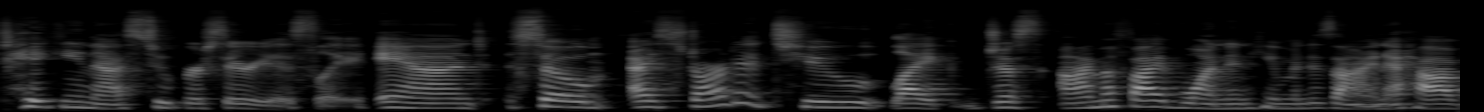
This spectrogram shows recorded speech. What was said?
taking that super seriously. And so I started to like just, I'm a 5 1 in human design. I have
